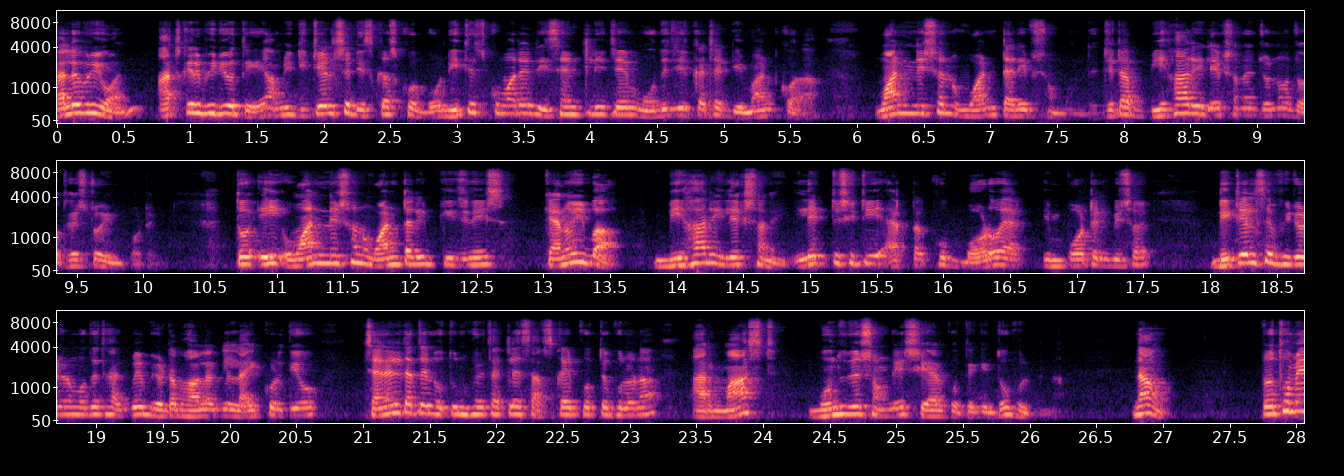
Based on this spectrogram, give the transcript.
হ্যালো এভরিওয়ান আজকের ভিডিওতে আমি ডিটেলসে ডিসকাস করব নীতিশ কুমারের রিসেন্টলি যে মোদিজির কাছে ডিমান্ড করা ওয়ান নেশন ওয়ান ট্যারিফ সম্বন্ধে, যেটা বিহার ইলেকশনের জন্য যথেষ্ট ইম্পর্টেন্ট তো এই ওয়ান নেশন ওয়ান ট্যারিফ কী জিনিস? কেনই বা বিহার ইলেকশনে ইলেকট্রিসিটি একটা খুব বড় এক ইম্পর্টেন্ট বিষয়। ডিটেলসে ভিডিওটার মধ্যে থাকবে, ভিডিওটা ভালো লাগলে লাইক করে দিও। চ্যানেলটাতে নতুন হয়ে থাকলে সাবস্ক্রাইব করতে ভুলো না। আর মাস্ট বন্ধুদের সঙ্গে শেয়ার করতে কিন্তু ভুলবে না। নাও প্রথমে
